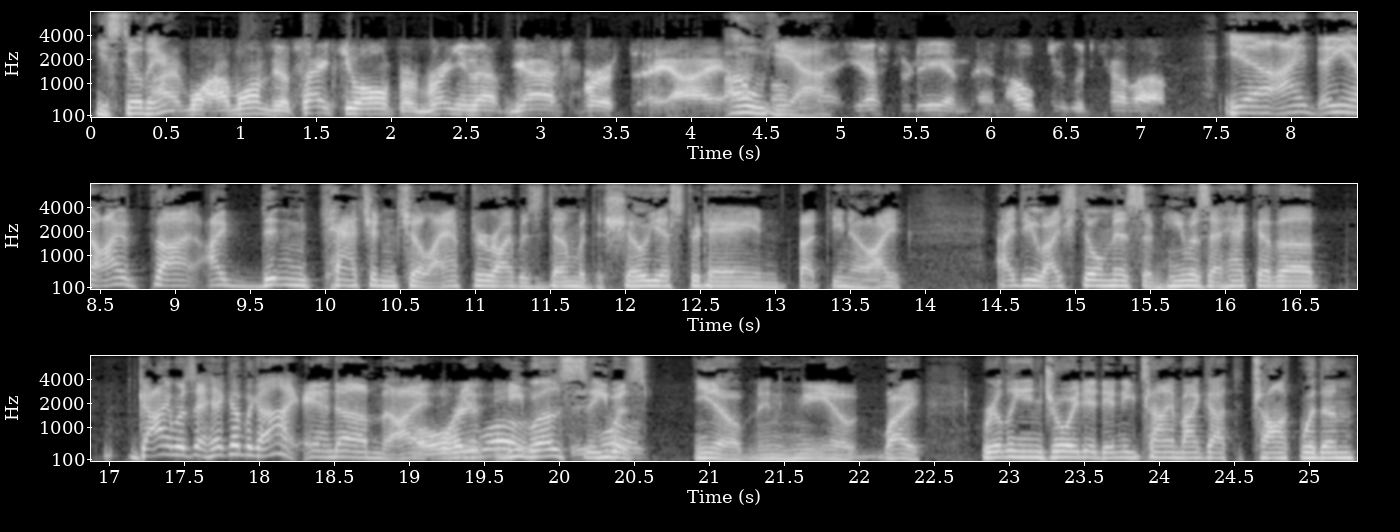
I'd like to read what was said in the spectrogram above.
You still there? I, I wanted to thank you all for bringing up Guy's birthday. I, Oh, I yeah. that yesterday and, and hoped it would come up. Yeah, I you know I thought I didn't catch it until after I was done with the show yesterday, and but you know I I do I still miss him. He was a heck of a guy. Was a heck of a guy, and um I Oh, he was. he was He he was, was. you know and you know I really enjoyed it. Anytime I got to talk with him,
